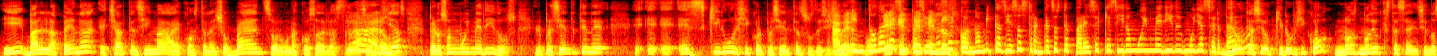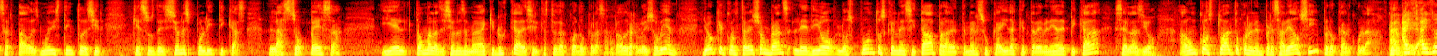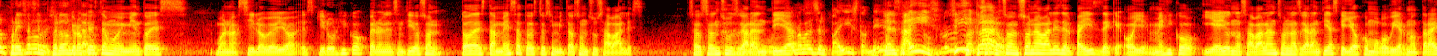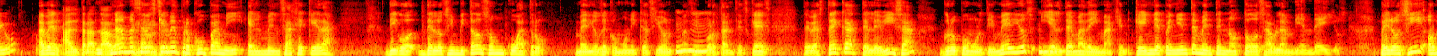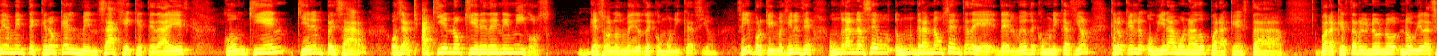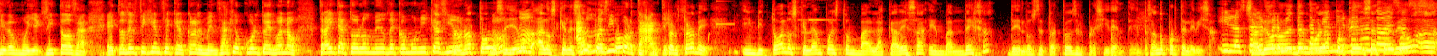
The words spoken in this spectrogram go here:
y vale la pena echarte encima a Constellation Brands o alguna cosa de las, de las Claro. energías, pero son muy medidos. El presidente tiene, eh, eh, es quirúrgico el presidente en sus decisiones. A ver, En ¿no? todas Eh, las en- en- situaciones en los- económicas y esos trancazos, ¿te parece que ha sido muy medido y muy acertado? Yo que ha sido quirúrgico, no, no digo que esté siendo acertado, es muy distinto decir que sus decisiones políticas las sopesa y él toma las decisiones de manera quirúrgica a decir que estoy de acuerdo que las aplaudo y que lo hizo bien. Yo que Constellation Brands le dio los puntos que él necesitaba para detener su caída que venía de picada, se las dio. A un costo alto con el empresariado, sí, pero calculado. Ah, hay, hay sorpresas, en- perdón. Creo que este movimiento es, bueno, así lo veo yo, es quirúrgico, pero en el sentido son, toda esta mesa, todos estos invitados son sus avales. O sea, son sus garantías. Son avales del país también. Del país, sí, Son- claro. Son, son, son avales del país de que, oye, México y ellos nos avalan, son las garantías que yo como gobierno traigo. A ver, al tratado, Nada más, ¿sabes qué me preocupa a mí? El mensaje que da. Digo, de los invitados son cuatro medios de comunicación más importantes, que es TV Azteca, Televisa, Grupo Multimedios y el tema de imagen, que independientemente no todos hablan bien de ellos. Pero sí, obviamente creo que el mensaje que te da es con quién quiere empezar, o sea, a quién no quiere de enemigos, que son los medios de comunicación. Sí, porque imagínense, un gran, un gran ausente de, del medio de comunicación, creo que le hubiera abonado para que esta para que esta reunión no, no hubiera sido muy exitosa. Entonces, fíjense que creo el mensaje oculto es, bueno, tráete a todos los medios de comunicación. Pero no a todos, ¿no? se lleva No. a los que les A han los más importantes. Pero espérame, invitó a los que le han puesto la cabeza en bandeja de los detractores del presidente, empezando por Televisa. Y los que Salió Loret de Mola porque se atrevió a,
